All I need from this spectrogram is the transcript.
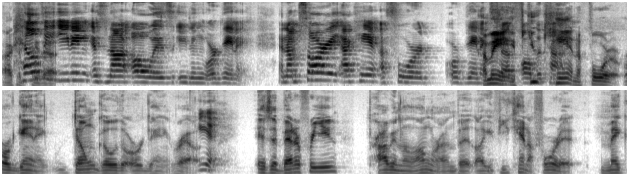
I can see healthy eating is not always eating organic. And I'm sorry I can't afford organic I mean, if you can't afford organic, don't go the organic route. Yeah. Is it better for you? Probably in the long run, but like if you can't afford it, make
